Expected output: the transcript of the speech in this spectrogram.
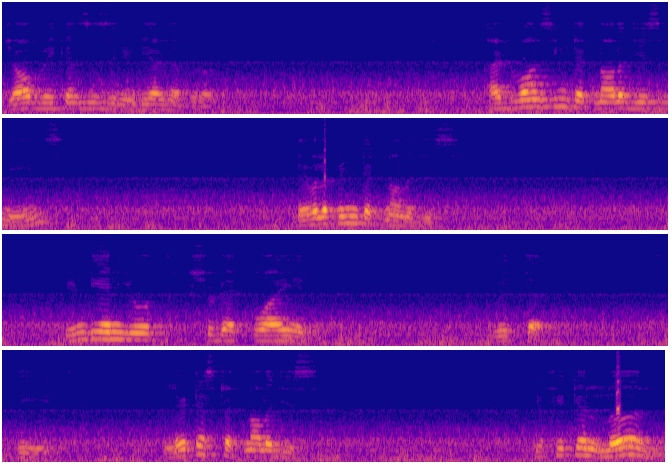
job vacancies in India and abroad. Advancing technologies means developing technologies. Indian youth should acquire with the latest technologies. If you can learn,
